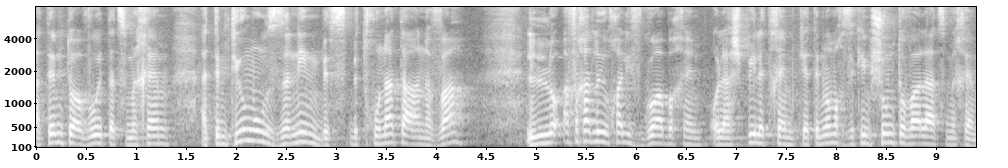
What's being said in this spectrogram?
אתם תאהבו את עצמכם, אתם תהיו מאוזנים בתכונת הענווה, לא, אף אחד לא יוכל לפגוע בכם או להשפיל אתכם, כי אתם לא מחזיקים שום טובה לעצמכם.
